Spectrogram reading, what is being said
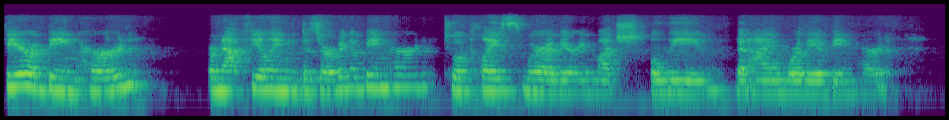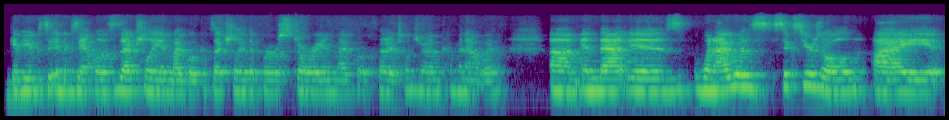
fear of being heard or not feeling deserving of being heard to a place where I very much believe that I am worthy of being heard give you an example. This is actually in my book. It's actually the first story in my book that I told you I'm coming out with. Um, and that is when I was six years old, I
